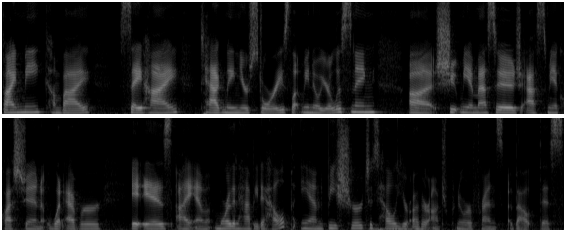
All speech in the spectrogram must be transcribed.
Find me, come by, say hi, tag me in your stories, let me know you're listening uh, shoot me a message, ask me a question, whatever it is. I am more than happy to help. And be sure to tell your other entrepreneur friends about this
